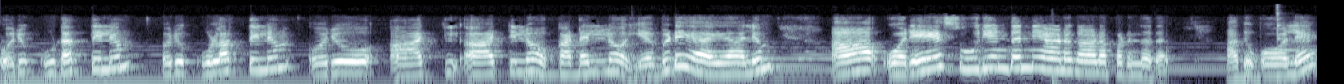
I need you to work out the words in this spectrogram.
ഒരു കുടത്തിലും ഒരു കുളത്തിലും ഒരു ആറ്റിലോ കടലിലോ എവിടെയായാലും ആ ഒരേ സൂര്യൻ തന്നെയാണ് കാണപ്പെടുന്നത്. അതുപോലെ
